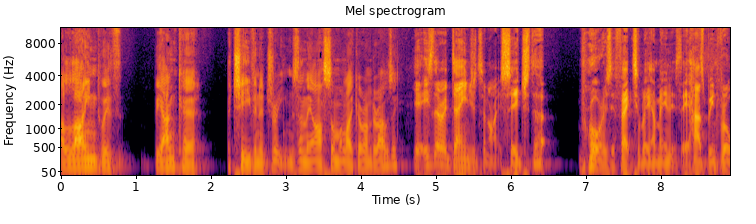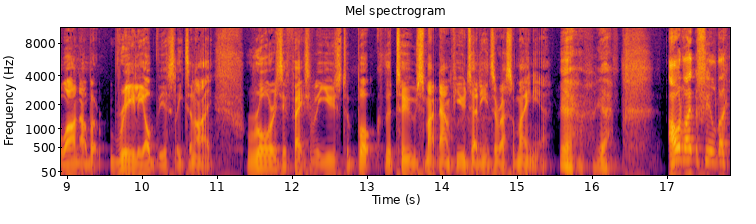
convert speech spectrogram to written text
aligned with Bianca achieving her dreams than they are someone like a Ronda Rousey. Yeah, is there a danger tonight, Sidge, that Raw is effectively, I mean, it's, it has been for a while now, but really obviously tonight, Raw is effectively used to book the two SmackDown feuds heading into WrestleMania? Yeah, yeah. I would like to feel like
